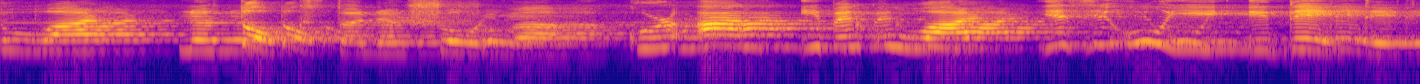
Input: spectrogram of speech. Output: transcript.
duar në toks të lëshojmë. Kur'an i bekuar jesi uji i detit,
